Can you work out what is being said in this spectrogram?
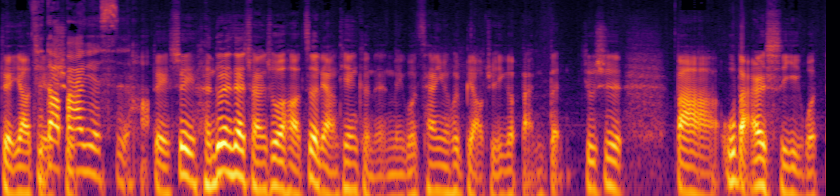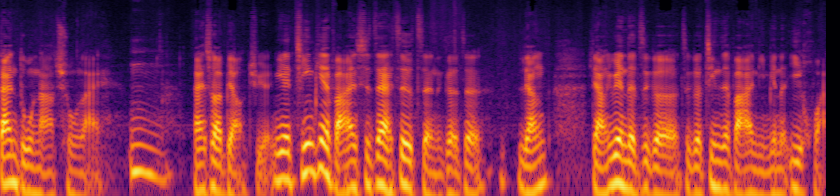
对要结束。直到八月四号，对，所以很多人在传说哈，这两天可能美国参议院会表决一个版本，就是把五百二十亿我单独拿出来，嗯，来说表决，因为晶片法案是在这整个这两两院的这个这个竞争法案里面的一环。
